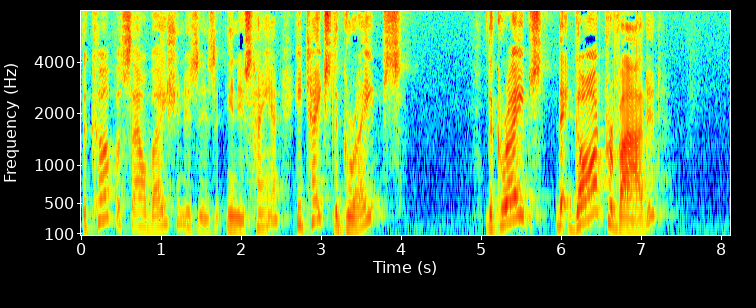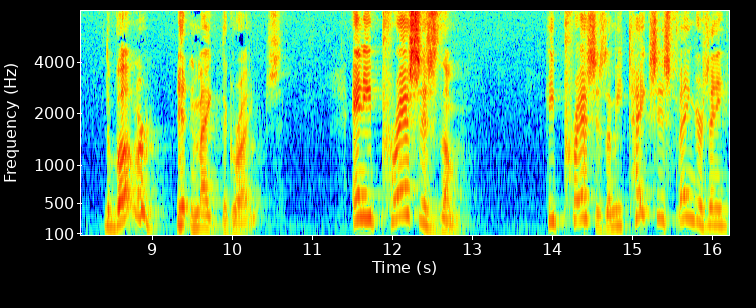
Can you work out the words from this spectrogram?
The cup of salvation is, in his hand. He takes the grapes, the grapes that God provided. The butler didn't make the grapes. And he presses them. He presses them. He takes his fingers and he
